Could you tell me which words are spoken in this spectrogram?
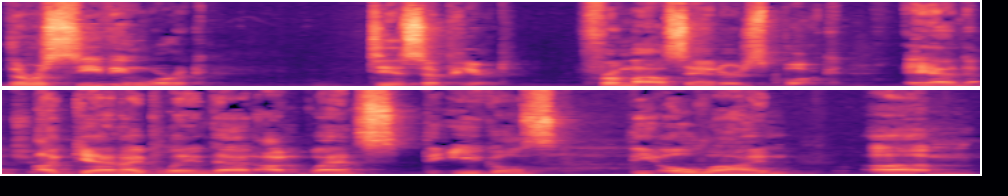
The receiving work disappeared from Miles Sanders' book. And again, I blame that on Wentz, the Eagles, the O line. Um,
